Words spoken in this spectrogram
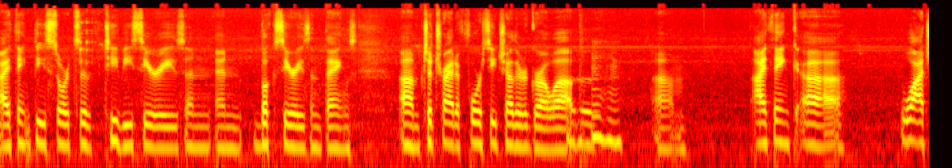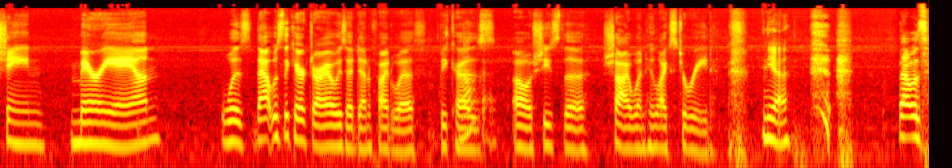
i think these sorts of tv series and, and book series and things um, to try to force each other to grow up um, i think uh, watching Mary Anne was that was the character i always identified with because Okay. oh she's the shy one who likes to read yeah. that was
